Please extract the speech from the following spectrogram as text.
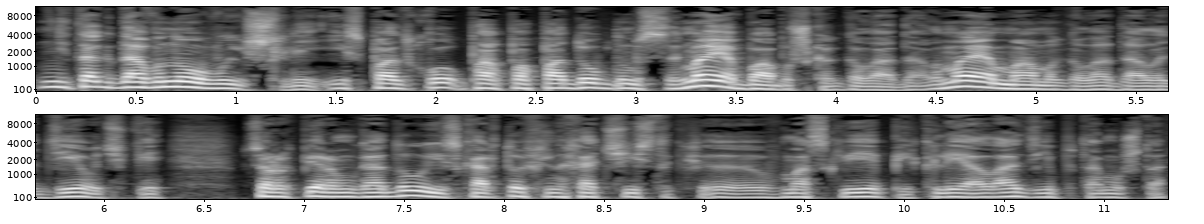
не так давно вышли из под, по, по подобному Моя бабушка голодала, моя мама голодала девочкой в 41 году из картофельных очисток э, в Москве пекли оладьи, потому что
